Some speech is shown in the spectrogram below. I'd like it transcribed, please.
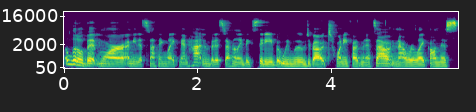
a little bit more. I mean, it's nothing like Manhattan, but it's definitely a big city. But we moved about 25 minutes out, and now we're like on this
